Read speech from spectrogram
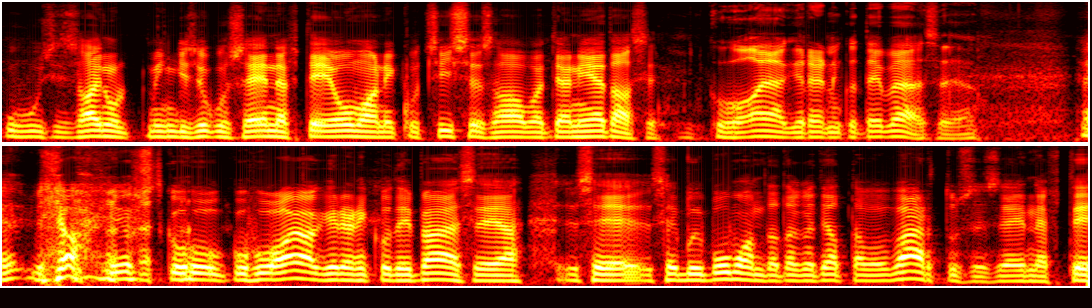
kuhu siis ainult mingisuguse NFT omanikud sisse saavad ja nii edasi kuhu ajakirjanikud ei pääse, jah? jah, just kuhu, kuhu ajakirjanikud ei pääse ja see, see võib omandada ka teatava väärtuse, see NFT,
